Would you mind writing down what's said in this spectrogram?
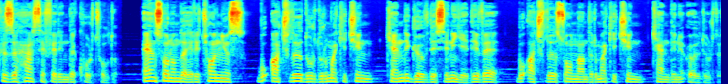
kızı her seferinde kurtuldu. En sonunda Eritonius bu açlığı durdurmak için kendi gövdesini yedi ve bu açlığı sonlandırmak için kendini öldürdü.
